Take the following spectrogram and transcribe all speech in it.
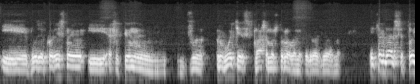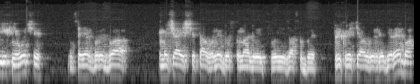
і буде корисною і ефективною в роботі з нашими штурмовими підрозділами і так далі. То їхні очі, це як боротьба меча і щита, вони вдосконалюють свої засоби прикриття у вигляді реба.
